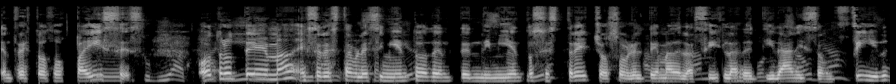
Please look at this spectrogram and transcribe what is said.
entre estos dos países. Otro tema es el establecimiento de entendimientos estrechos sobre el tema de las islas de Tirán y Sanfir,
